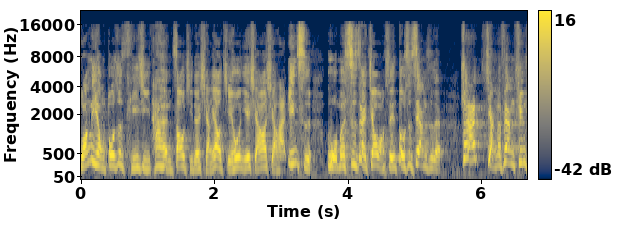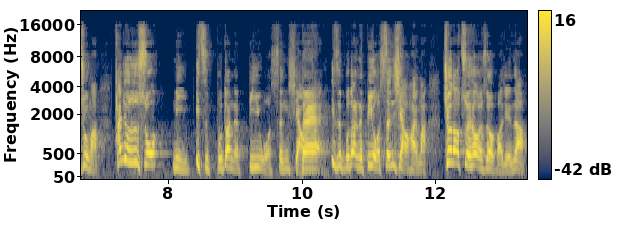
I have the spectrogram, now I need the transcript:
王力宏多次提及，他很着急的想要结婚，也想要小孩，因此我们是在交往时间都是这样子的，所以他讲的非常清楚嘛，他就是说，你一直不断的逼我生小孩，一直不断的逼我生小孩嘛，就到最后的时候，宝杰你知道？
